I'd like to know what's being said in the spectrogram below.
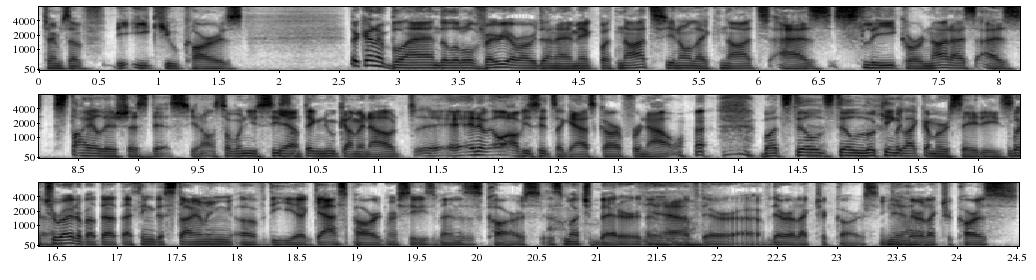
terms of the EQ cars. They're kind of bland, a little very aerodynamic, but not, you know, like not as sleek or not as as stylish as this, you know. So when you see Yeah. something new coming out, uh, and obviously it's a gas car for now, but still still looking like a Mercedes. But uh, you're right about that. I think the styling of the uh, gas-powered Mercedes-Benz cars is much better than Yeah. of their uh, of their electric cars. You know, Yeah. Their electric cars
